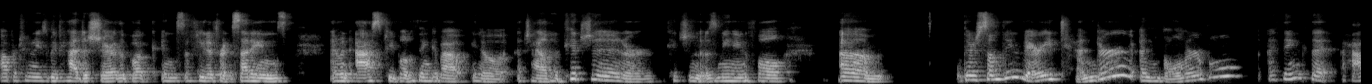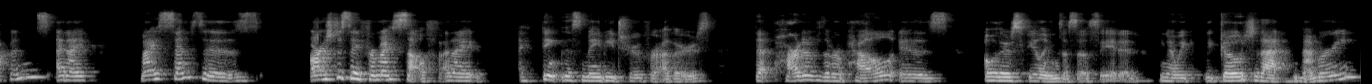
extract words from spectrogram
opportunities we've had to share the book in a few different settings and would ask people to think about you know a childhood kitchen or kitchen that was meaningful um there's something very tender and vulnerable i think that happens and i my sense is or i should say for myself and i i think this may be true for others that part of the repel is oh there's feelings associated. You know we we go to that memory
